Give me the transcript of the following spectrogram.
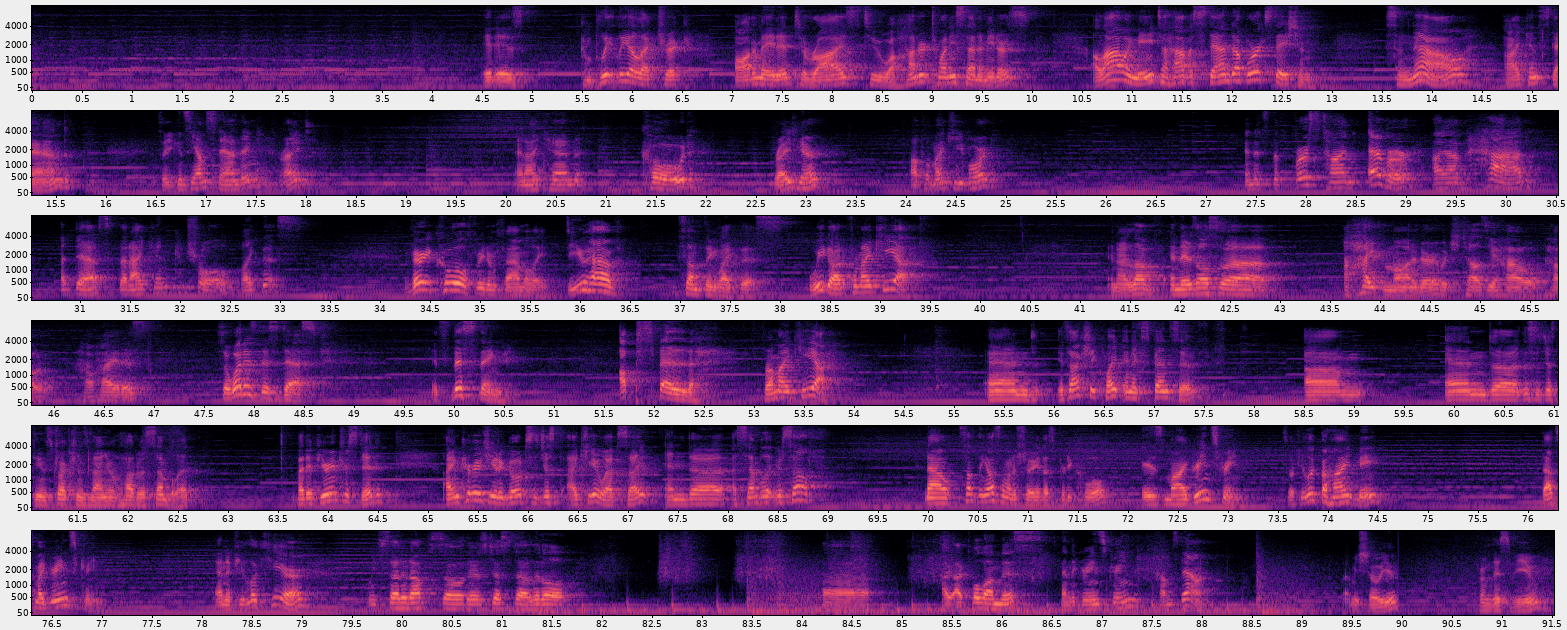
It is completely electric, automated to rise to 120 centimeters, allowing me to have a stand-up workstation. So now I can stand. So you can see I'm standing, right? And I can code right here. I'll put my keyboard. And it's the first time ever I have had a desk that I can control like this. Very cool, Freedom Family. Do you have something like this? We got it from IKEA. And I love, and there's also a, a height monitor, which tells you how, how, how high it is. So what is this desk? It's this thing, Upspeld from IKEA. And it's actually quite inexpensive. Um, and uh, this is just the instructions manual, how to assemble it. But if you're interested, I encourage you to go to just IKEA website and uh, assemble it yourself. Now, something else I want to show you that's pretty cool is my green screen. So if you look behind me, that's my green screen. And if you look here, we've set it up so there's just a little, uh, I, I pull on this and the green screen comes down. Let me show you from this view.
